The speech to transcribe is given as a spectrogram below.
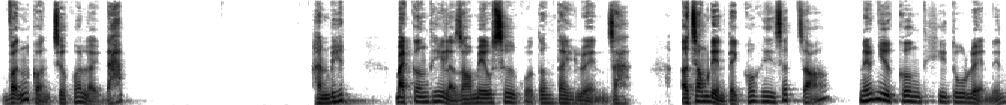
vẫn còn chưa có lời đáp. Hắn biết, bạch cương thi là do miêu sư của tương tây luyện ra. Ở trong điển tịch có ghi rất rõ, nếu như cương thi tu luyện đến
